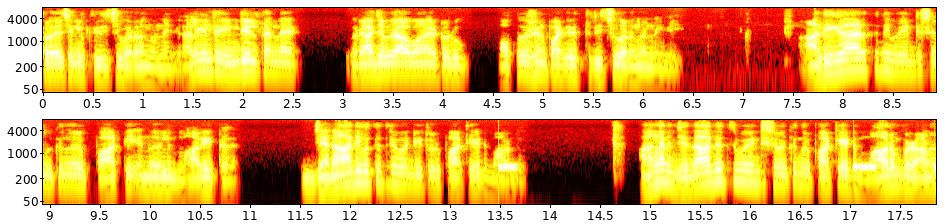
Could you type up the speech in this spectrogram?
പ്രദേശങ്ങളിൽ തിരിച്ചു വരണമെന്നുണ്ടെങ്കിൽ അല്ലെങ്കിൽ ഇന്ത്യയിൽ തന്നെ രാജ്യവ്യാപകമായിട്ടൊരു ഓപ്പോസിഷൻ പാർട്ടിയിൽ തിരിച്ചു വരണമെന്നുണ്ടെങ്കിൽ അധികാരത്തിന് വേണ്ടി ശ്രമിക്കുന്ന ഒരു പാർട്ടി എന്നതിൽ മാറിയിട്ട് ജനാധിപത്യത്തിന് വേണ്ടിയിട്ട് ഒരു പാർട്ടിയായിട്ട് മാറുന്നു അങ്ങനെ ജനാധിപത്യത്തിന് വേണ്ടി ശ്രമിക്കുന്ന ഒരു പാർട്ടിയായിട്ട് മാറുമ്പോഴാണ്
